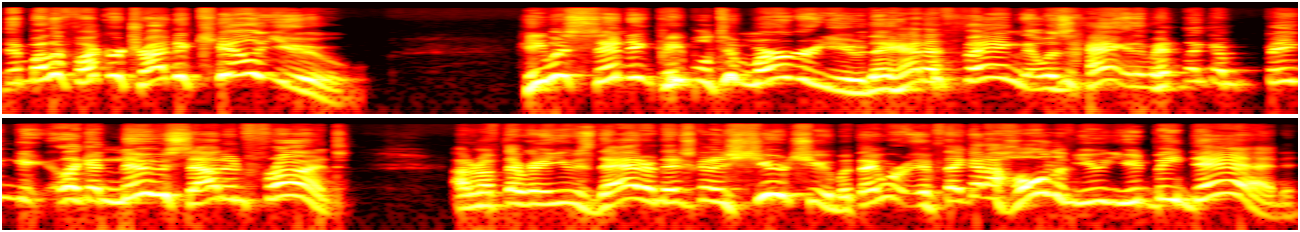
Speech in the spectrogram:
the motherfucker tried to kill you. He was sending people to murder you. They had a thing that was hanging, like a big, like a noose out in front. I don't know if they were going to use that or they're just going to shoot you, but they were, if they got a hold of you, you'd be dead.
